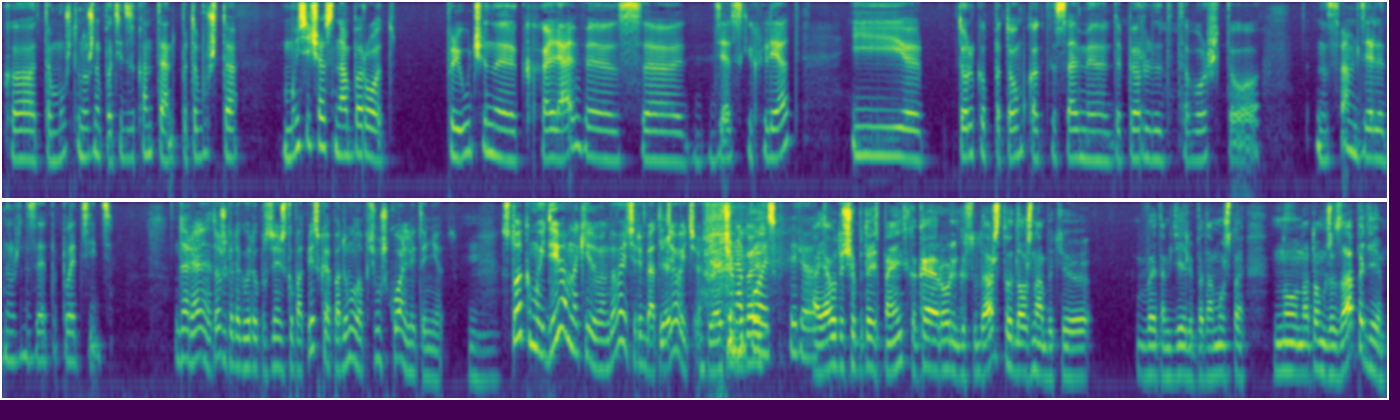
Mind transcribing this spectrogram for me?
к тому, что нужно платить за контент, потому что мы сейчас, наоборот, приучены к халяве с э, детских лет, и только потом как-то сами доперли до того, что на самом деле нужно за это платить. Да, реально, я тоже, когда говорил про студенческую подписку, я подумала, почему школьной-то нет? Угу. Столько мы идей вам накидываем, давайте, ребята, я, делайте. Я На пытаюсь, поиск вперед. А я вот еще пытаюсь понять, какая роль государства должна быть э, в этом деле, потому что, ну, на том же Западе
